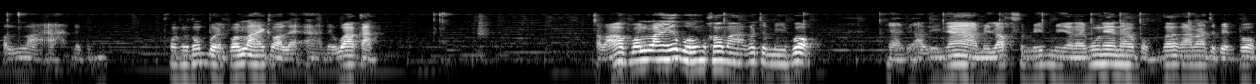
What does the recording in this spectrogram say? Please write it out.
ฟอนไลน์อะเดี๋ยวผมคงจะต้องเปิดฟอนไลน์ก่อนแหละอะเดี๋ยวว่ากัน แต่ว่าฟอนต์ไลน์ครับผมเข้ามาก็จะมีพวกอย่างมีอารีนามีล็อกสมิธมีอะไรพวกนี้นะครับผมก็น่าจะเป็นพวก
